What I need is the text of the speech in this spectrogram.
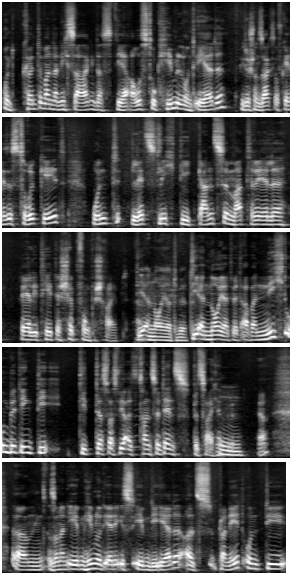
Und könnte man dann nicht sagen, dass der Ausdruck Himmel und Erde, wie du schon sagst, auf Genesis zurückgeht und letztlich die ganze materielle Realität der Schöpfung beschreibt? Die erneuert wird. Die erneuert wird, aber nicht unbedingt die, die, das, was wir als Transzendenz bezeichnen würden. Ja? Ähm, sondern eben Himmel und Erde ist eben die Erde als Planet und die,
